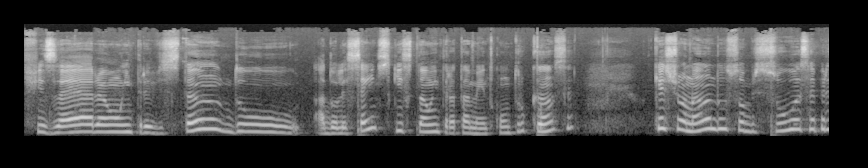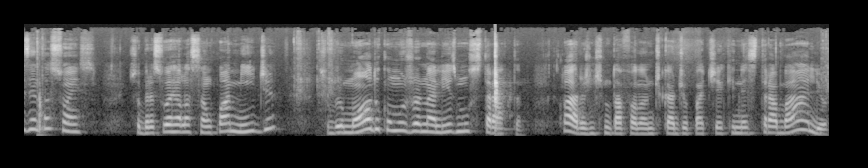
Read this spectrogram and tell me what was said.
fizeram entrevistando adolescentes que estão em tratamento contra o câncer, questionando sobre suas representações. sobre a sua relação com a mídia, sobre o modo como o jornalismo os trata. Claro, a gente não está falando de cardiopatia aqui nesse trabalho,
